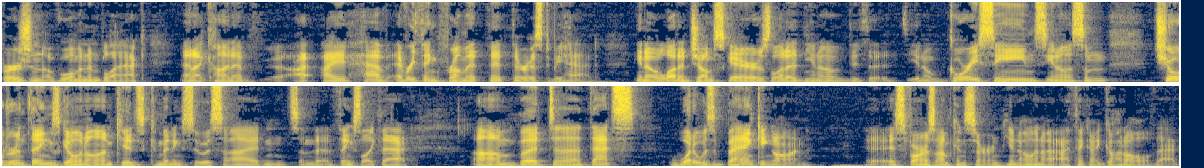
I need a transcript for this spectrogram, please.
version of Woman in Black, and I kind of, I, I have everything from it that there is to be had. You know, a lot of jump scares, a lot of, you know, you know, gory scenes, you know, some children things going on, kids committing suicide, and some th- things like that. Um, but uh, that's what it was banking on, as far as I'm concerned, you know, and I, I think I got all of that.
